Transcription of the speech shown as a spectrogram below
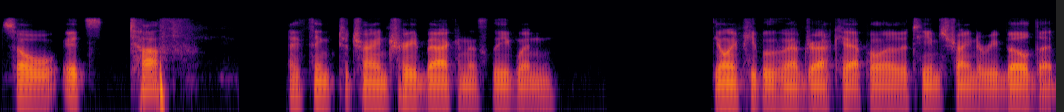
So it's tough, I think, to try and trade back in this league when the only people who have draft capital are the teams trying to rebuild that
